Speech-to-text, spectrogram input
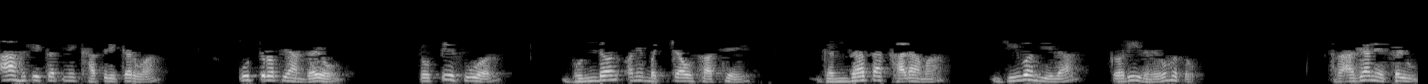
આ હકીકતની ખાતરી કરવા પુત્ર ત્યાં ગયો, તો તે સુવર ભૂંડણ અને બચ્ચાઓ સાથે ગંધાતા ખાડામાં જીવન લીલા કરી રહ્યો હતો. રાજાને થયું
